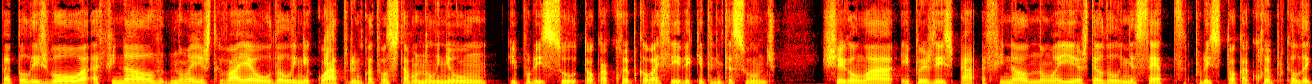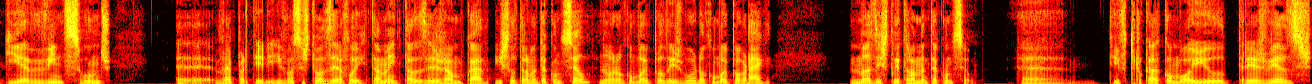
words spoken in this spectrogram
vai para Lisboa, afinal não é este que vai, é o da linha 4, enquanto vocês estavam na linha 1 e por isso toca a correr porque ele vai sair daqui a 30 segundos. Chegam lá e depois diz, ah, afinal não é este, é o da linha 7, por isso toca a correr porque ele daqui a 20 segundos uh, vai partir. E vocês estão a dizer, Rui, também está a exagerar um bocado. Isto literalmente aconteceu. Não era um comboio para Lisboa, era um comboio para Braga. Mas isto literalmente aconteceu. Uh, tive de comboio três vezes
